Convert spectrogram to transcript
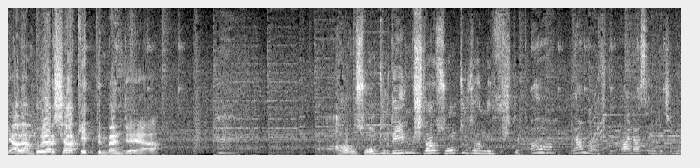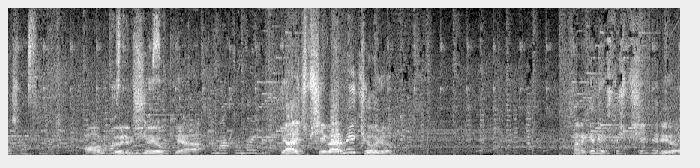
Ya ben bu yarışı hak ettim bence ya. Aa son tur değilmiş lan. Son tur zannetmiştim. Aa, mı varmış? Dur, hala seni geçebilme şansın var. Ama Abi bastım, böyle bir şey yok ya. Tam arkandaydı. Ya hiçbir şey vermiyor ki oyun. Sana gene 3 5 bir şey veriyor.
